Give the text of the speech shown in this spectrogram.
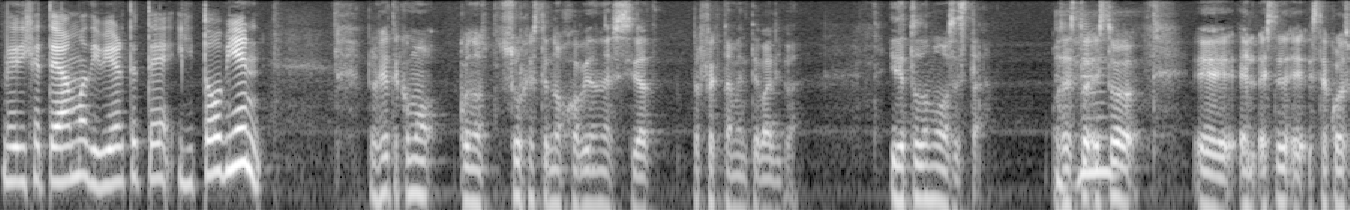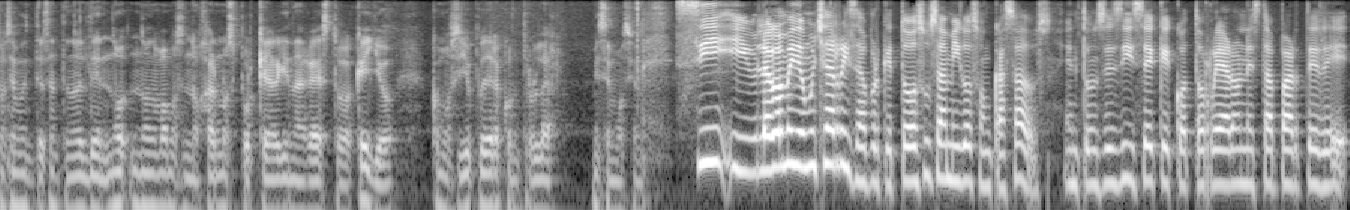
Le dije, te amo, diviértete y todo bien. Pero fíjate cómo cuando surge este enojo había una necesidad perfectamente válida. Y de todos modos está. O sea, esto, esto eh, el- este, este acuerdo hace muy interesante, ¿no? El de no, no vamos a enojarnos porque alguien haga esto o aquello, como si yo pudiera controlar mis emociones. Sí, y luego me dio mucha risa porque todos sus amigos son casados. Entonces dice que cotorrearon esta parte de,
